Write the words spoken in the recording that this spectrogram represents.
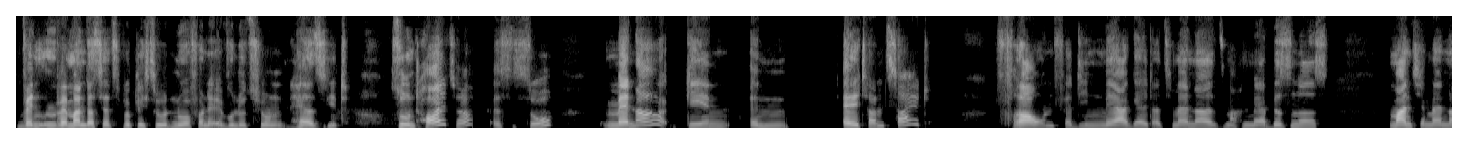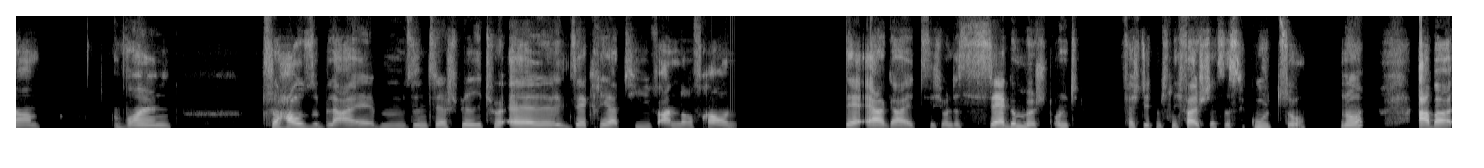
Wenn, wenn man das jetzt wirklich so nur von der Evolution her sieht. So, und heute ist es so, Männer gehen in Elternzeit, Frauen verdienen mehr Geld als Männer, machen mehr Business. Manche Männer wollen zu Hause bleiben, sind sehr spirituell, sehr kreativ. Andere Frauen sehr ehrgeizig und es ist sehr gemischt. Und versteht mich nicht falsch, das ist gut so. Ne? Aber.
